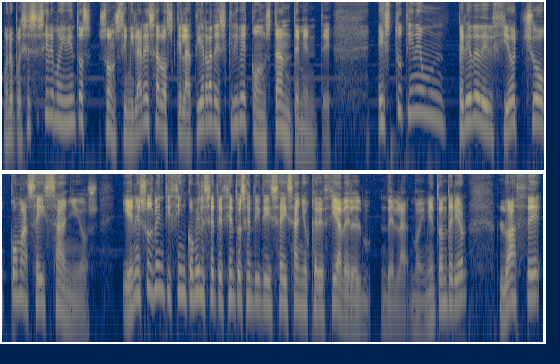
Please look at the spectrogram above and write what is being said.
bueno, pues esa serie de movimientos son similares a los que la Tierra describe constantemente. Esto tiene un periodo de 18,6 años y en esos 25.776 años que decía del, del, movimiento anterior, lo hace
